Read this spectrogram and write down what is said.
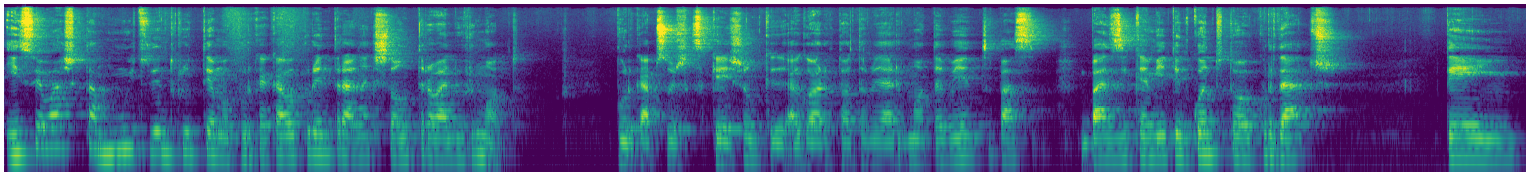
isso eu acho que está muito dentro do tema, porque acaba por entrar na questão do trabalho remoto. Porque há pessoas que se queixam que agora estão a trabalhar remotamente, basicamente, enquanto estão acordados, têm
